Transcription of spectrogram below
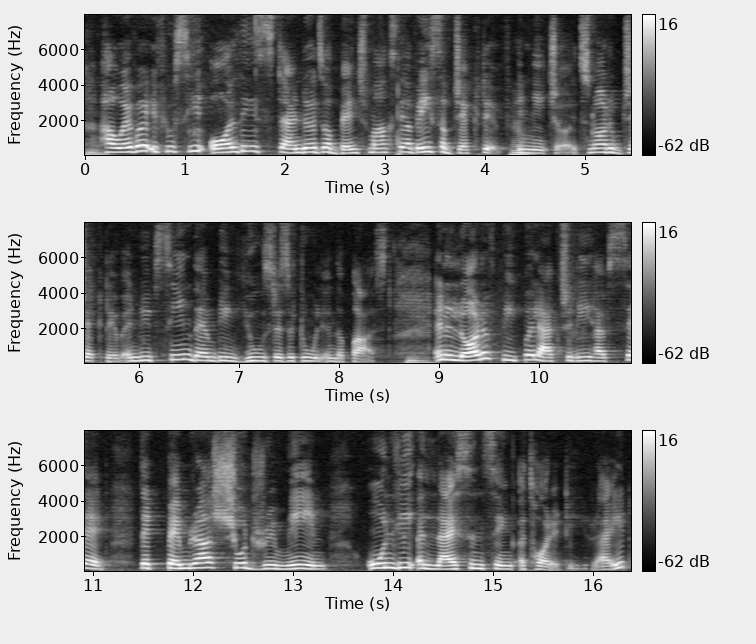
Hmm. However, if you see all these standards or benchmarks, they are very subjective hmm. in nature. It's not objective, and we've seen them being used as a tool in the past. Hmm. And a lot of people actually have said that PEMRA should remain only a licensing authority, right?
